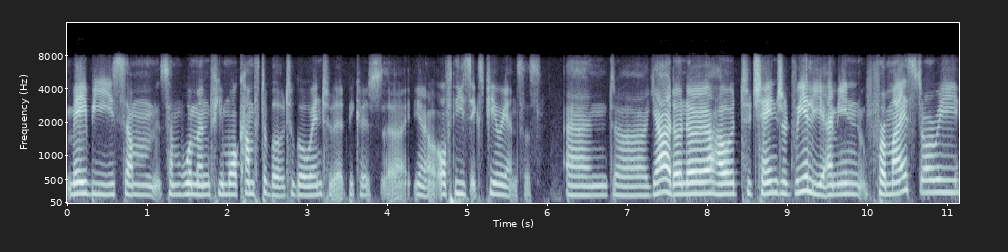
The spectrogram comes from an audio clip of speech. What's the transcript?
maybe some some women feel more comfortable to go into it because uh, you know of these experiences. And uh, yeah i don't know how to change it really. I mean from my story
